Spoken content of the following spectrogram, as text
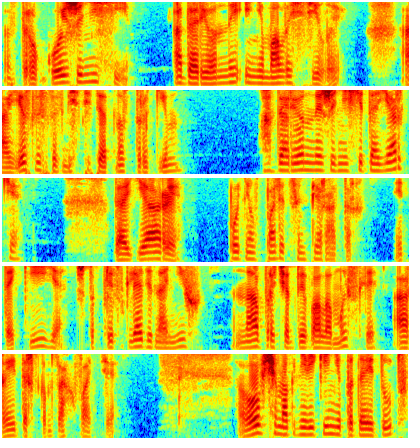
С другой женихи, одаренные и немалой силы. А если совместить одно с другим? Одаренные женихи доярки? Дояры, поднял палец император. И такие, что при взгляде на них напрочь отбивало мысли о рейдерском захвате. В общем, огневики не подойдут,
